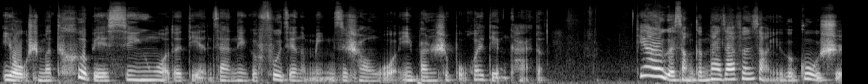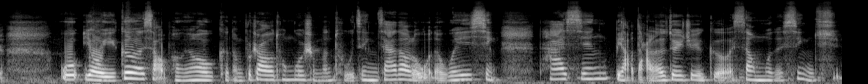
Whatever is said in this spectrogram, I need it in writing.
有什么特别吸引我的点在那个附件的名字上，我一般是不会点开的。第二个想跟大家分享一个故事，我有一个小朋友，可能不知道通过什么途径加到了我的微信，他先表达了对这个项目的兴趣。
